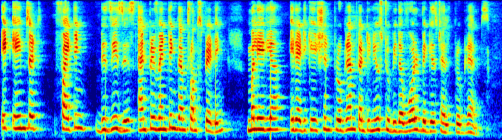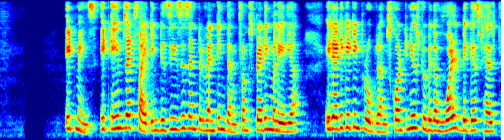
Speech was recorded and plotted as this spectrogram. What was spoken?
It aims at fighting diseases and preventing them from spreading. Malaria eradication program continues to be the world's biggest health programs. It means it aims at fighting diseases and preventing them from spreading malaria. Eradicating programs continues to be the world biggest health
